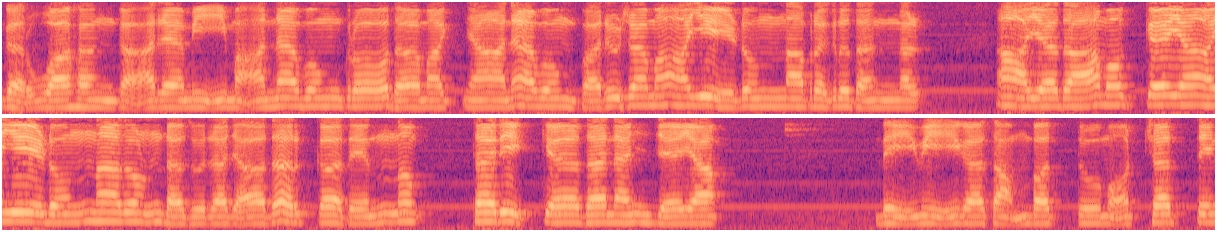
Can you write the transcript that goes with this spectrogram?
ഗർവഹങ്കാരമീ മാനവും ക്രോധമജ്ഞാനവും പരുഷമായിടുന്ന പ്രകൃതങ്ങൾ ആയതാമൊക്കെയായിടുന്നതുണ്ട് സുരജാതർക്കതെന്നും ധരിക്ക ധനഞ്ജയ ദൈവീക സമ്പത്തു മോക്ഷത്തിൻ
